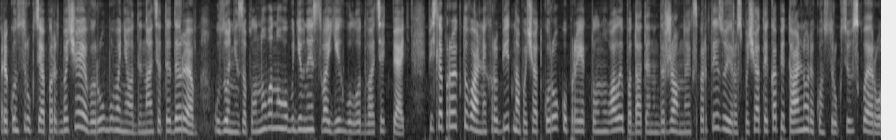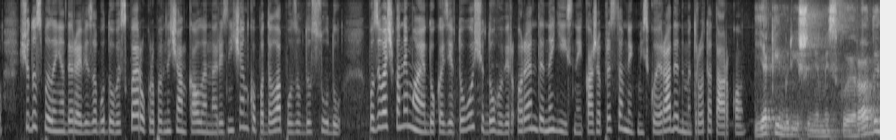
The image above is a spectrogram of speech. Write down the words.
Реконструкція передбачає вирубування 11 дерев. У зоні запланованого будівництва їх було 25. Після проєктувальних робіт на початку року проєкт планували подати на державну експертизу і розпочати капітальну реконструкцію скверу. Щодо спилення дерев і забудови скверу, кропивничанка Олена Резніченко подала позов до суду. Позивачка не має доказів того, що договір оренди недійсний, каже представник міської ради Дмитро Татарко. Яким рішенням міської ради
